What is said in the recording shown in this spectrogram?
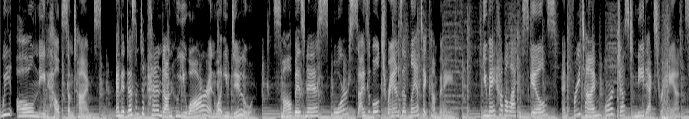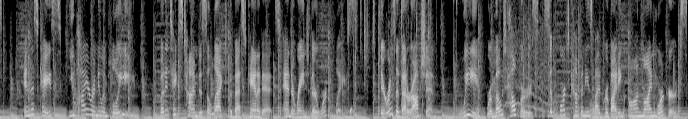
We all need help sometimes, and it doesn't depend on who you are and what you do. Small business or sizable transatlantic company. You may have a lack of skills and free time or just need extra hands. In this case, you hire a new employee, but it takes time to select the best candidates and arrange their workplace. There is a better option. We, remote helpers, support companies by providing online workers.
